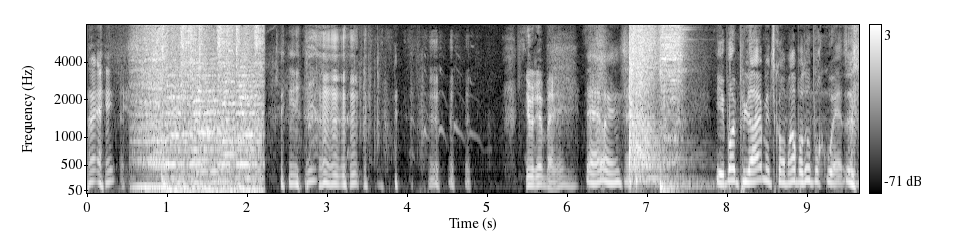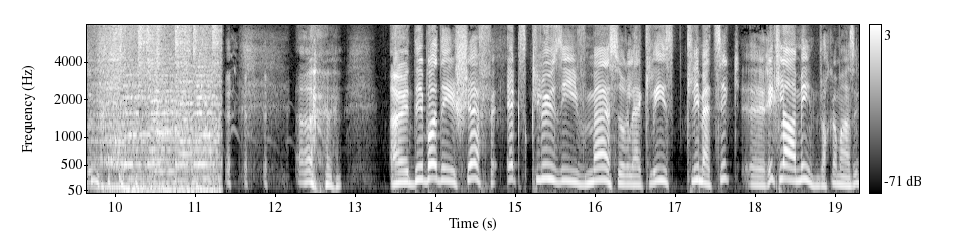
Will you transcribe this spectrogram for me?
Ouais. c'est vrai, pareil. Ah ouais. Il est pas populaire, mais tu comprends pas trop pourquoi. Un débat des chefs exclusivement sur la crise climatique euh, réclamé. Je vais recommencer.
